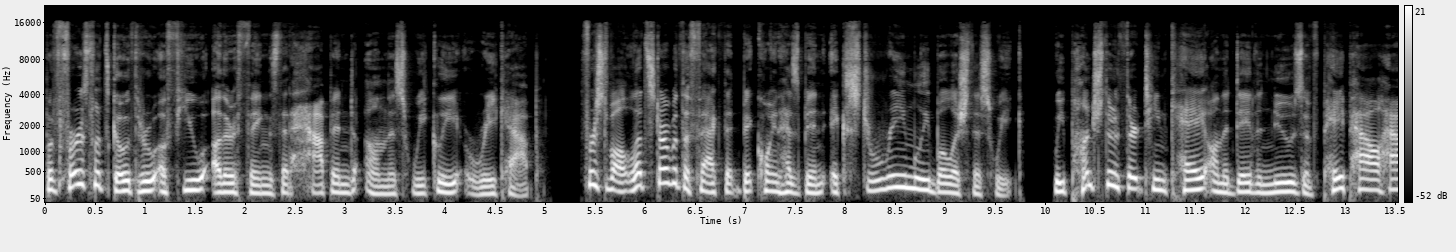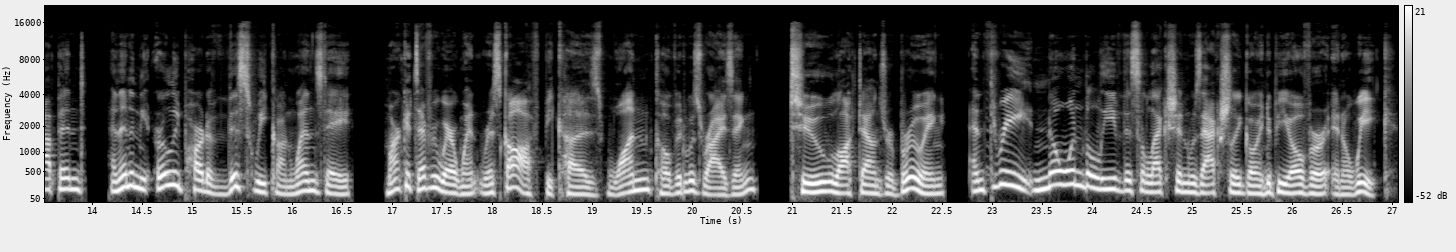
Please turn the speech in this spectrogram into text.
But first, let's go through a few other things that happened on this weekly recap. First of all, let's start with the fact that Bitcoin has been extremely bullish this week. We punched through 13K on the day the news of PayPal happened, and then in the early part of this week on Wednesday, markets everywhere went risk off because one, COVID was rising, two, lockdowns were brewing, and three, no one believed this election was actually going to be over in a week.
